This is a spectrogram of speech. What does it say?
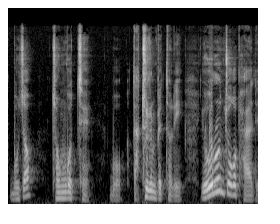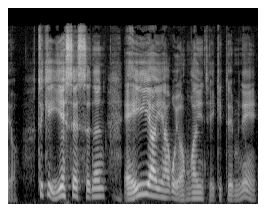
뭐죠? 전고체 뭐 나트륨 배터리 요런 쪽을 봐야 돼요. 특히 ESS는 AI하고 연관이 되어 있기 때문에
